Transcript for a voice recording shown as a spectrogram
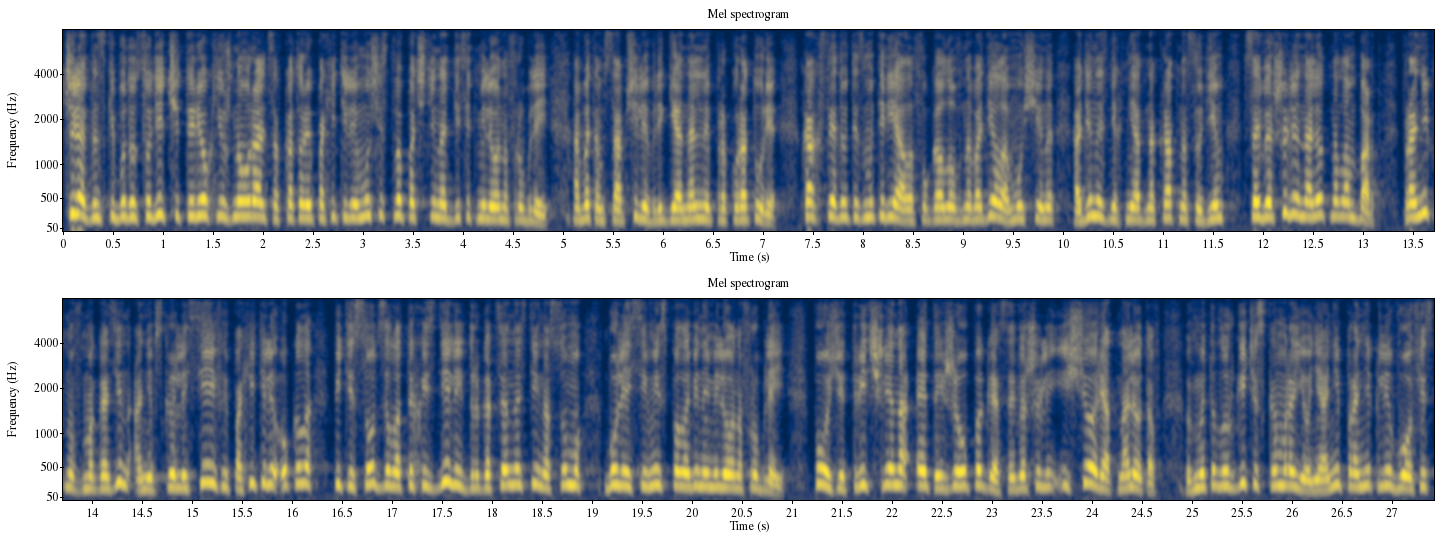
В Челябинске будут судить четырех южноуральцев, которые похитили имущество почти на 10 миллионов рублей. Об этом сообщили в региональной прокуратуре. Как следует из материалов уголовного дела, мужчины, один из них неоднократно судим, совершили налет на ломбард. Проникнув в магазин, они вскрыли сейф и похитили около 500 золотых изделий и драгоценностей на сумму более 7,5 миллионов рублей. Позже три члена этой же ОПГ совершили еще ряд налетов. В металлургическом районе они проникли в офис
